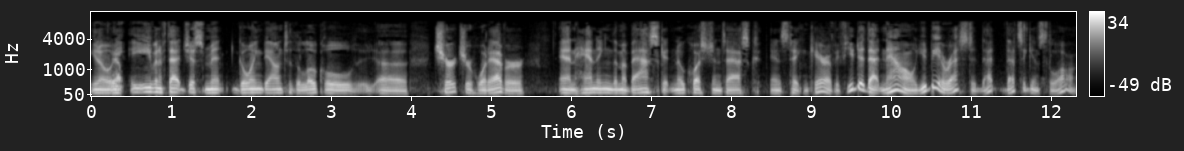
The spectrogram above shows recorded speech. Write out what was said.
You know, yep. e- even if that just meant going down to the local uh, church or whatever and handing them a basket, no questions asked, and it's taken care of. If you did that now, you'd be arrested. That that's against the law.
